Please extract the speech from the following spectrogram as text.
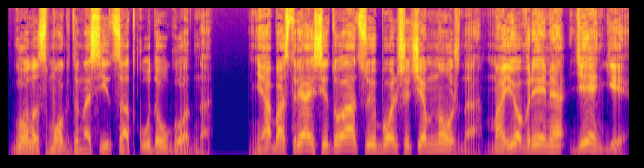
Голос мог доноситься откуда угодно. «Не обостряй ситуацию больше, чем нужно. Мое время — деньги!»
